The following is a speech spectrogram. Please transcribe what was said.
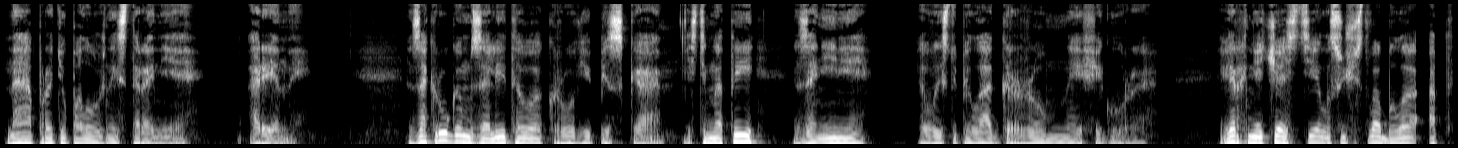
на противоположной стороне арены. За кругом залитого кровью песка. Из темноты за ними выступила огромная фигура. Верхняя часть тела существа была от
